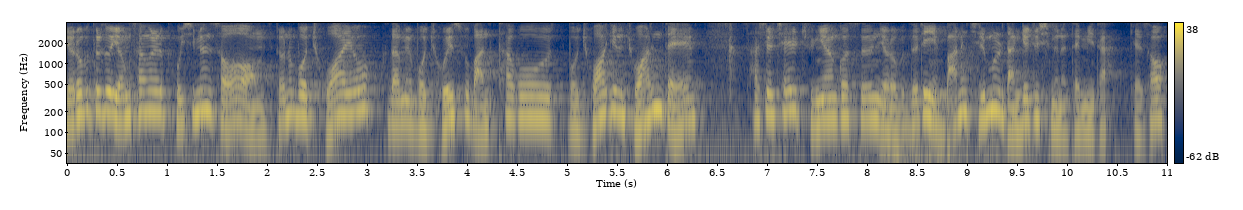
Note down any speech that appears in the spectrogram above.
여러분들도 영상을 보시면서 저는 뭐 좋아요? 그 다음에 뭐 조회수 많다고 뭐 좋아하기는 좋아하는데 사실 제일 중요한 것은 여러분들이 많은 질문을 남겨주시면 됩니다. 그래서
